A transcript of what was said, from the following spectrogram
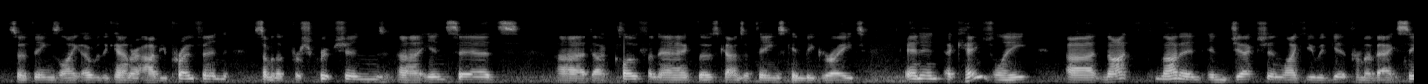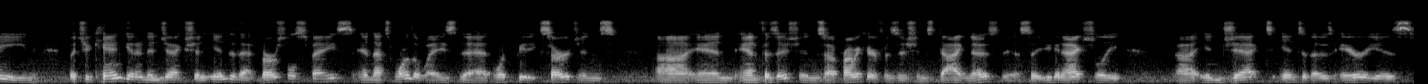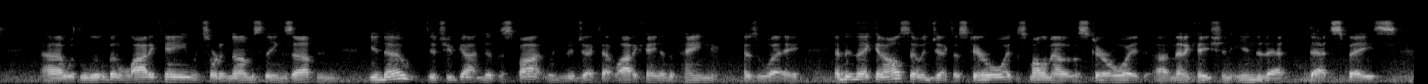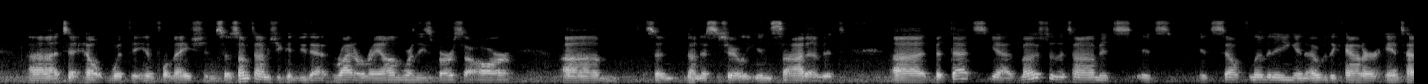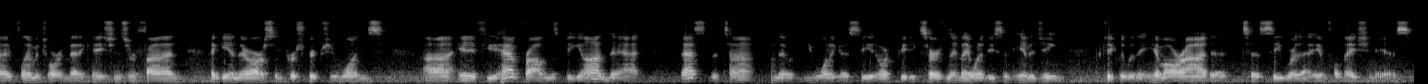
So, things like over the counter ibuprofen, some of the prescriptions, NSAIDs, uh, diclofenac, those kinds of things can be great. And then occasionally, uh, not not an injection like you would get from a vaccine, but you can get an injection into that bursal space, and that's one of the ways that orthopedic surgeons uh, and and physicians, uh, primary care physicians, diagnose this. So you can actually uh, inject into those areas uh, with a little bit of lidocaine, which sort of numbs things up, and you know that you've gotten to the spot when you inject that lidocaine and the pain goes away. And then they can also inject a steroid, a small amount of a steroid uh, medication into that that space uh, to help with the inflammation. So sometimes you can do that right around where these bursa are, um, so not necessarily inside of it. Uh, but that's yeah, most of the time it's it's it's self-limiting and over-the-counter anti-inflammatory medications are fine. Again, there are some prescription ones, uh, and if you have problems beyond that, that's the time that you want to go see an orthopedic surgeon. They may want to do some imaging, particularly with an MRI, to, to see where that inflammation is.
